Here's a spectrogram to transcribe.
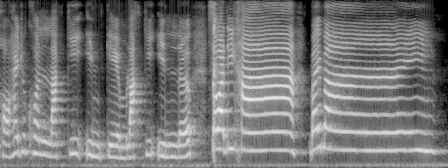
ขอให้ทุกคน Lucky in Game Lucky in Love สวัสดีค่ะ บ๊ายบาย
